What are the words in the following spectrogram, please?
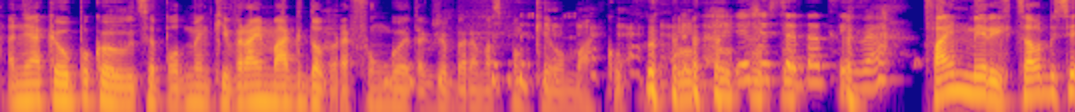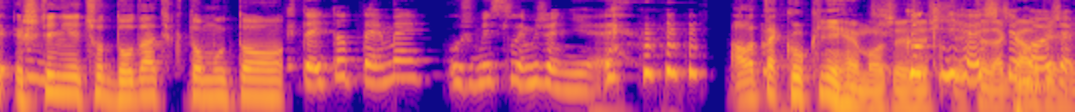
A nejaké upokojujúce podmienky. Vraj mak dobre funguje, takže berem aspoň kilo maku. Je, že sedatíva. Fajn, Miri, chcel by si ešte niečo dodať k tomuto? K tejto téme už myslím, že nie. Ale tak ku knihe môžeš Ku ešte. knihe teda ešte Gaudi môžem.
